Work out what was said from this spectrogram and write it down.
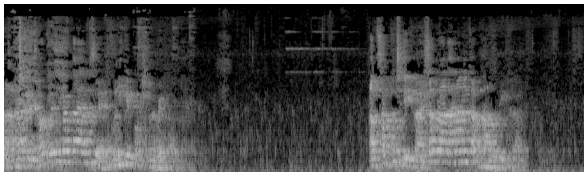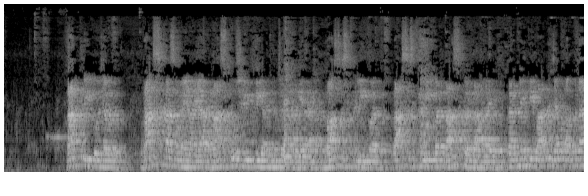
राधा कृष्ण प्रेम करता है हमसे उन्हीं के पक्ष में बैठा हुआ अब सब कुछ देख रहा है। सब राधा रानी का भाव देख रहा है। रात्रि को जब रास का समय आया, रास को श्री प्रिया चला गया, रास स्थली पर, रास स्थली पर रास कर रहा है। करने के बाद जब अपना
